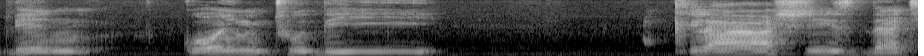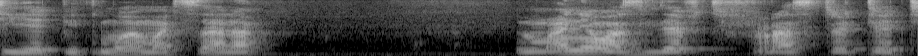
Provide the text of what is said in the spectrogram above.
then going to the clashes that he had with muhammad salah money was left frustrated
